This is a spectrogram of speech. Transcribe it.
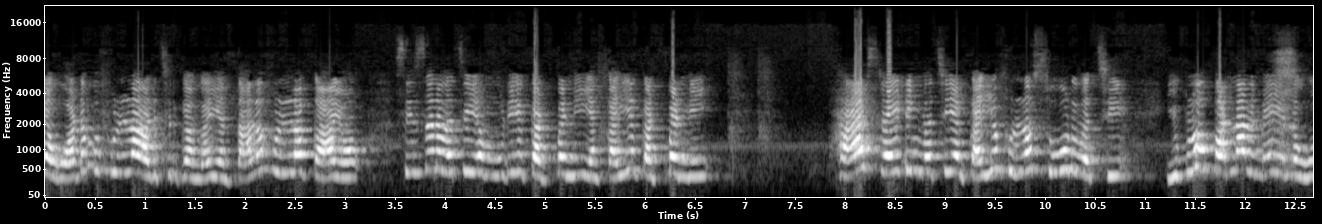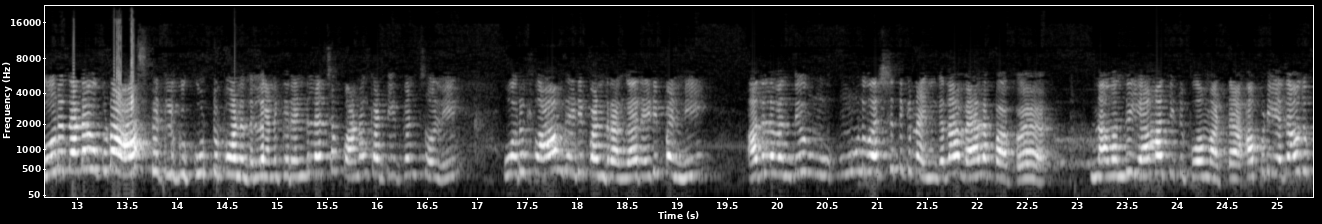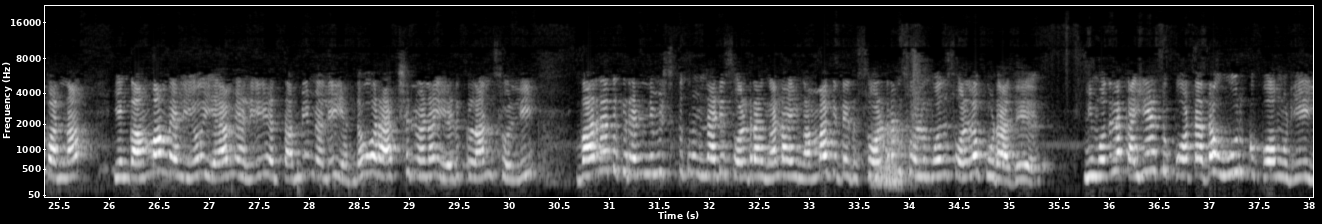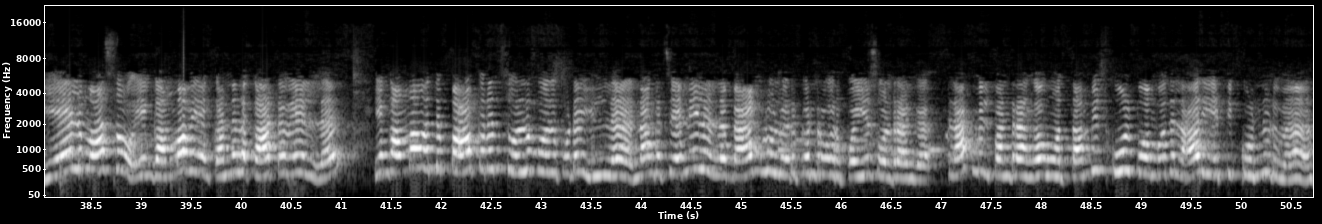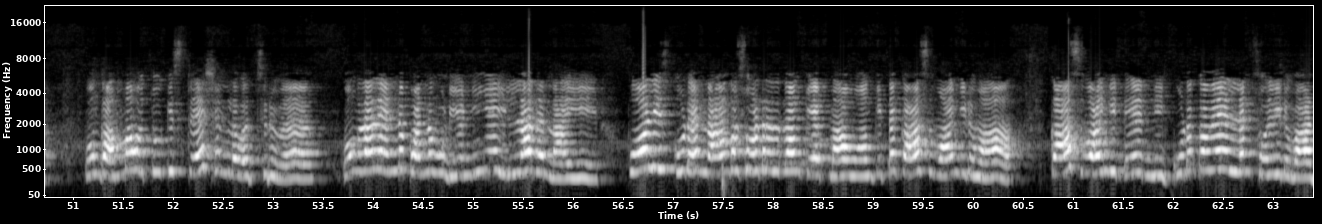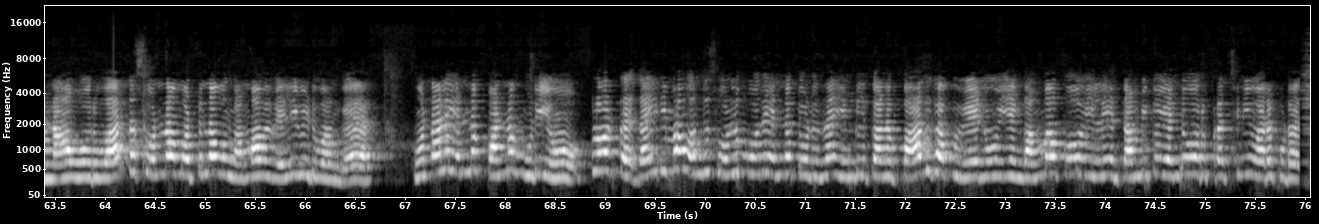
என் உடம்பு ஃபுல்லா அடிச்சிருக்காங்க. என் தலை ஃபுல்லா காயம். சிசரை வச்சு என் முடியை கட் பண்ணி என் கையை கட் பண்ணி ஹேர் ஸ்ட்ரைட்டிங் வச்சு என் கையை ஃபுல்லாக சூடு வச்சு இவ்வளோ பண்ணாலுமே என்னை ஒரு தடவை கூட ஹாஸ்பிட்டலுக்கு கூட்டு போனதில்லை. எனக்கு ரெண்டு லட்சம் பணம் கட்டியிருக்கேன்னு சொல்லி ஒரு ஃபார்ம் ரெடி பண்ணுறாங்க ரெடி பண்ணி அதில் வந்து மூணு வருஷத்துக்கு நான் இங்கே தான் வேலை பார்ப்பேன். நான் வந்து ஏமாத்திட்டு போக மாட்டேன். அப்படி ஏதாவது பண்ணால் எங்கள் அம்மா மேலேயோ என் மேலேயோ என் தம்பி மேலேயோ எந்த ஒரு ஆக்ஷன் வேணால் எடுக்கலாம்னு சொல்லி வர்றதுக்கு ரெண்டு நிமிஷத்துக்கு முன்னாடி சொல்கிறாங்க நான் எங்கள் அம்மா கிட்ட இது சொல்கிறேன்னு சொல்லும்போது சொல்லக்கூடாது. நீ முதல்ல கையெழுத்து போட்டாதான் ஊருக்கு போக முடியும். ஏழு மாசம் எங்க அம்மாவை என் கண்ணுல காட்டவே இல்லை. எங்க அம்மா வந்து பாக்குறேன்னு சொல்லும் போது கூட இல்ல. நாங்க சென்னையில இல்ல பெங்களூர்ல இருக்குன்ற ஒரு பொய்ய சொல்றாங்க. பிளாக்மெயில் பண்றாங்க. உன் தம்பி ஸ்கூல் போகும்போது லாரி ஏற்றி கொன்னுடுவேன். உங்க அம்மாவை தூக்கி ஸ்டேஷன்ல வச்சிருவேன் உங்களால என்ன பண்ண முடியும்? நீயே இல்லாத நாய். போலீஸ் கூட நாங்க சொல்றதுதான் கேட்பான் உன்கிட்ட காசு வாங்கிடுவான் காசு வாங்கிட்டு நீ கொடுக்கவே இல்லைன்னு சொல்லிடுவா. நான் ஒரு வார்த்தை சொன்னா மட்டும்தான் உங்க அம்மாவை வெளிவிடுவாங்க. உன்னால என்ன பண்ண முடியும்? தைரியமா வந்து சொல்லும் போது என்ன தோணுதுன்னா எங்களுக்கான பாதுகாப்பு வேணும். எங்க அம்மாக்கோ இல்லை என் தம்பிக்கோ எந்த ஒரு பிரச்சனையும் வரக்கூடாது.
